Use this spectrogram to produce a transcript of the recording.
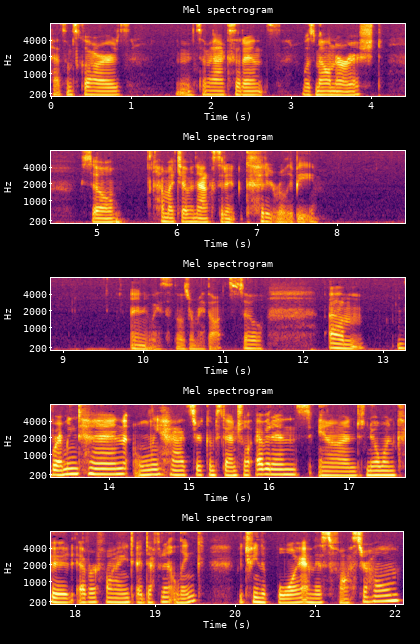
had some scars, some accidents, was malnourished. So, how much of an accident could it really be? Anyways, those are my thoughts. So, um, Remington only had circumstantial evidence, and no one could ever find a definite link between the boy and this foster home.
